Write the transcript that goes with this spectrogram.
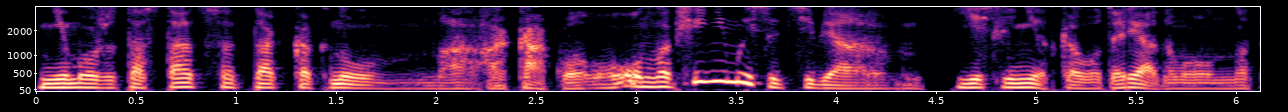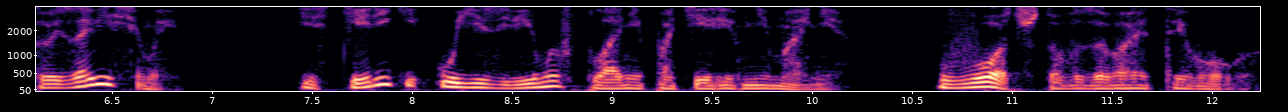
не может остаться так, как, ну, а, а как? Он вообще не мыслит себя, если нет кого-то рядом, он на то и зависимый. Истерики уязвимы в плане потери внимания. Вот что вызывает тревогу.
